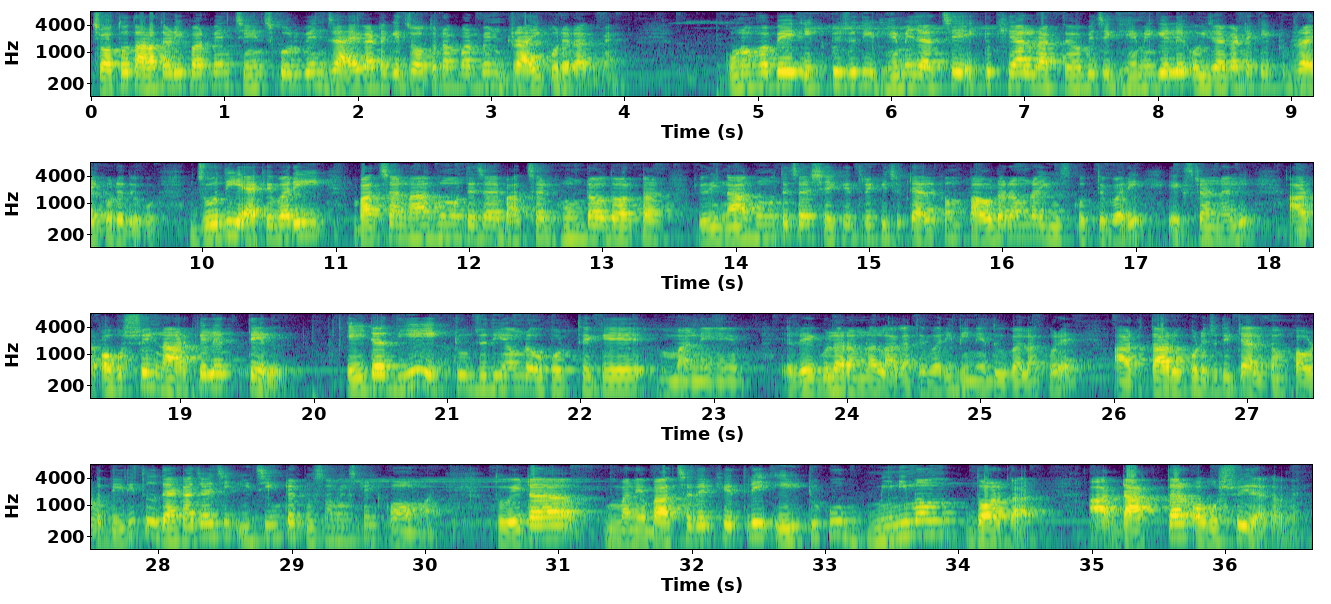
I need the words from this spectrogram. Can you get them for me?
যত তাড়াতাড়ি পারবেন চেঞ্জ করবেন, জায়গাটাকে যতটা পারবেন ড্রাই করে রাখবেন। কোনোভাবে একটু যদি ঘেমে যাচ্ছে, একটু খেয়াল রাখতে হবে যে ঘেমে গেলে ওই জায়গাটাকে একটু ড্রাই করে দেবো। যদি একেবারেই বাচ্চা না ঘুমোতে চায়, বাচ্চার ঘুমটাও দরকার, যদি না ঘুমোতে চায়, সেক্ষেত্রে কিছু ট্যালকাম পাউডার আমরা ইউজ করতে পারি এক্সটার্নালি আর অবশ্যই নারকেলের তেল, এইটা দিয়ে একটু যদি আমরা উপর থেকে মানে রেগুলার আমরা লাগাতে পারি দিনে দুবেলা করে। আর তার উপরে যদি ট্যালকাম পাউডার দিয়ে দিই, তো দেখা যায় যে ইচিংটা টু সাম এক্সটেন্ট কম হয়। তো এটা মানে বাচ্চাদের ক্ষেত্রে এইটুকু মিনিমাম দরকার। আর ডাক্তার অবশ্যই দেখাবেন।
